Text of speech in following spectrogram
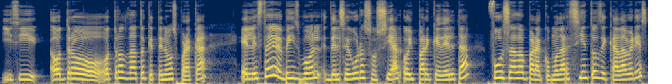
Y sí, otro, otro dato que tenemos por acá, el estadio de béisbol del Seguro Social, hoy Parque Delta, fue usado para acomodar cientos de cadáveres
